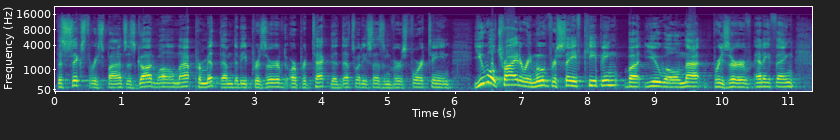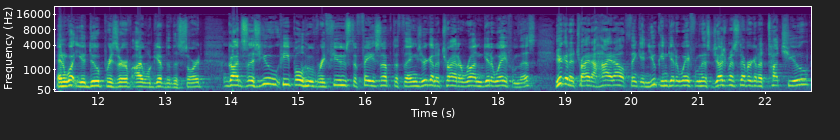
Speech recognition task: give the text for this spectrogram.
The sixth response is God will not permit them to be preserved or protected. That's what he says in verse 14. You will try to remove for safekeeping, but you will not preserve anything. And what you do preserve, I will give to the sword. God says, You people who've refused to face up to things, you're going to try to run, get away from this. You're going to try to hide out thinking you can get away from this. Judgment's never going to touch you.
